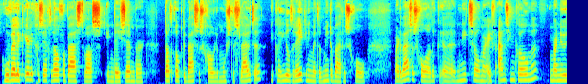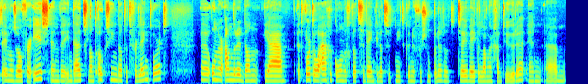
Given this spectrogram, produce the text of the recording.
Hoewel ik eerlijk gezegd wel verbaasd was in december dat ook de basisscholen moesten sluiten. Ik hield rekening met de middelbare school. Maar de basisschool had ik uh, niet zomaar even aanzien komen. Maar nu het eenmaal zover is en we in Duitsland ook zien dat het verlengd wordt, uh, onder andere dan, ja, het wordt al aangekondigd dat ze denken dat ze het niet kunnen versoepelen. Dat het twee weken langer gaat duren. En um,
